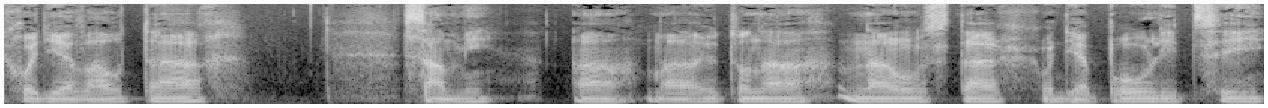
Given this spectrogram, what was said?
chodia v autách sami a majú to na, na ústach, chodia po ulici,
